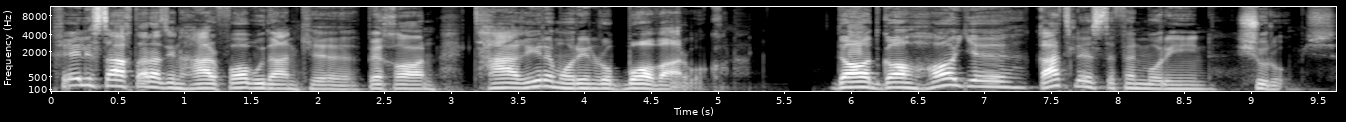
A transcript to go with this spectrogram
خیلی سختتر از این حرفا بودن که بخوان تغییر مورین رو باور بکنن. دادگاه های قتل استفن مورین شروع میشه.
